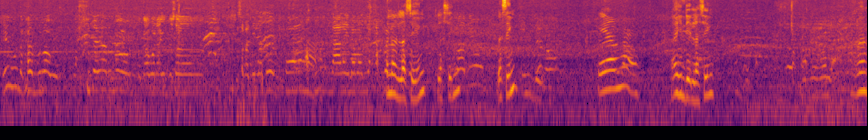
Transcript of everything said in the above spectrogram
Ayun o, nagkamura o. Nakita na rin na yun. Magkawala yun sa sa kanila doon. Nanay naman niya. Ano lasing? Lasing? Lasing? Hindi. Kaya nga eh. Ay, hindi lasing. Wala. Ah,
